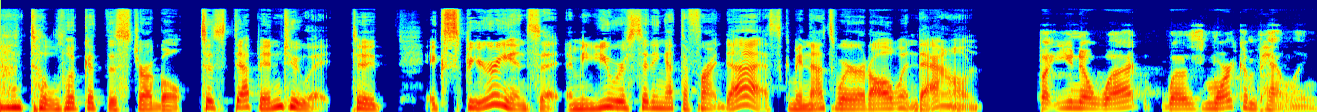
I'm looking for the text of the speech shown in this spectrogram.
to look at the struggle, to step into it, to experience it. I mean, you were sitting at the front desk. I mean, that's where it all went down. But you know what was more compelling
